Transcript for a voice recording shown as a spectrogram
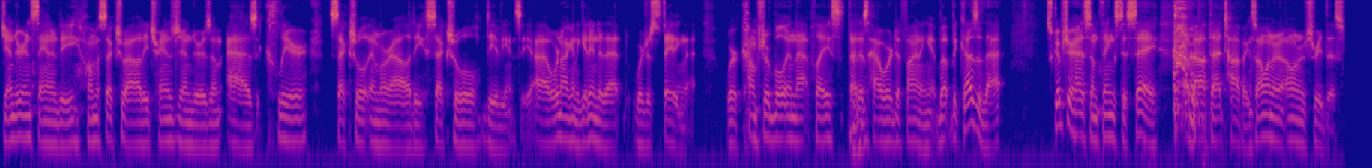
gender insanity homosexuality transgenderism as clear sexual immorality sexual deviancy. Uh, we're not going to get into that. We're just stating that. We're comfortable in that place. That is how we're defining it. But because of that Scripture has some things to say about that topic. So I want to I want to just read this.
